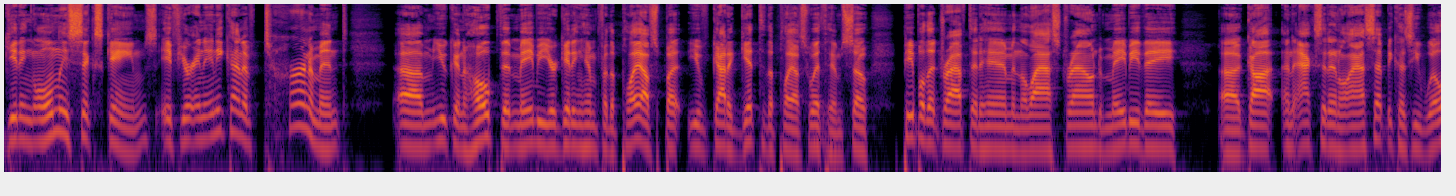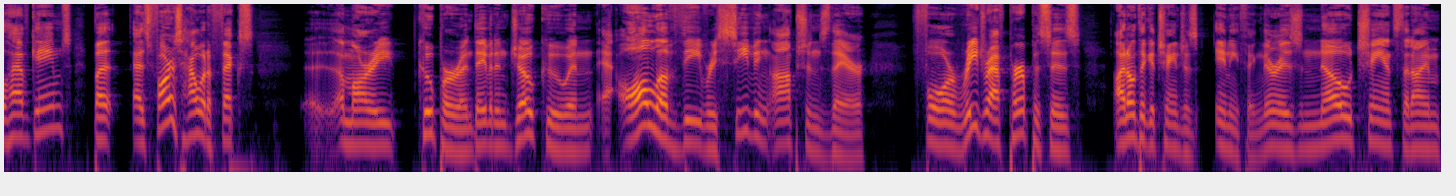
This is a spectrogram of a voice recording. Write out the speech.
getting only six games. If you're in any kind of tournament, um, you can hope that maybe you're getting him for the playoffs, but you've got to get to the playoffs with him. So people that drafted him in the last round, maybe they uh, got an accidental asset because he will have games. But as far as how it affects uh, Amari Cooper and David Njoku and all of the receiving options there for redraft purposes, I don't think it changes anything. There is no chance that I'm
